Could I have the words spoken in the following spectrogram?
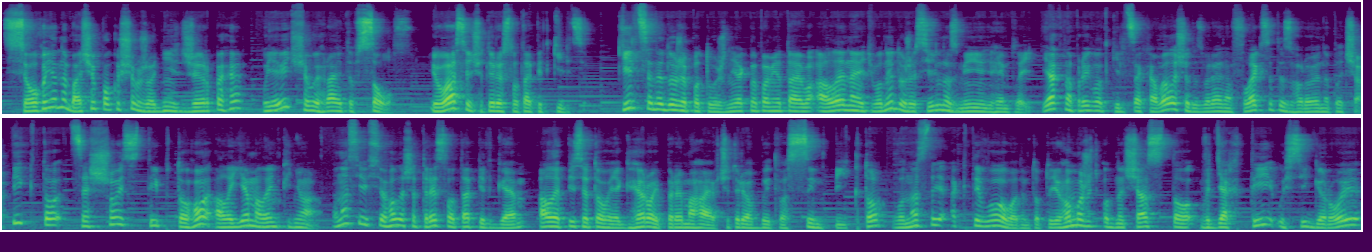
цього я не бачив поки що в жодній JRPG. Уявіть, що ви граєте в Souls, і у вас є 4 слота під кільця. Кільця не дуже потужні, як ми пам'ятаємо, але навіть вони дуже сильно змінюють геймплей. Як, наприклад, кільце Хавела, що дозволяє нам флексити з горою на плечах. Пікто це щось тип того, але є маленький нюанс. У нас є всього лише три слота під гем, але після того, як герой перемагає в чотирьох битвах з цим пікто, вона стає активованим, тобто його можуть одночасно вдягти усі герої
